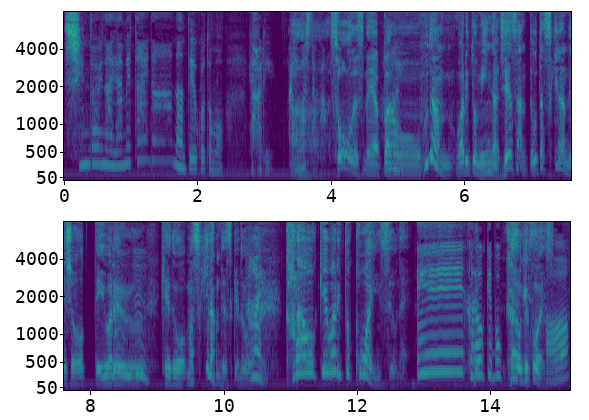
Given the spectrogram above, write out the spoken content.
しんどいなやめたいななんていうこともやはりありましたか？そうですね。やっぱあのー、はい、普段割とみんな J さんって歌好きなんでしょって言われるけど、うん。うん、まあ好きなんですけど、はい、カラオケ割と怖いんですよね。えー、カラオケボックスカラオケ怖いですよ。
